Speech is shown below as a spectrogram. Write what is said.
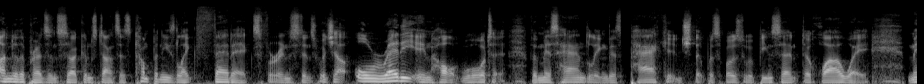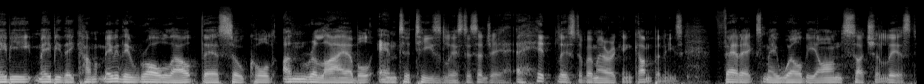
under the present circumstances, companies like FedEx, for instance, which are already in hot water for mishandling this package that was supposed to have been sent to Huawei, maybe maybe they come maybe they roll out their so-called unreliable entities list, essentially a hit list of American companies. FedEx may well be on such a list.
